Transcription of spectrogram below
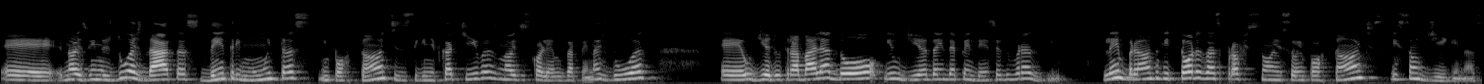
É, nós vimos duas datas, dentre muitas importantes e significativas, nós escolhemos apenas duas, é, o Dia do Trabalhador e o Dia da Independência do Brasil. Lembrando que todas as profissões são importantes e são dignas.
